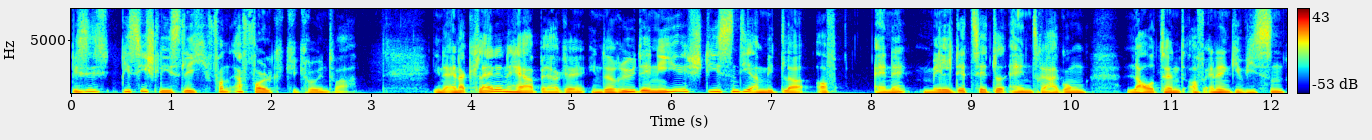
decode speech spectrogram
bis sie, bis sie schließlich von Erfolg gekrönt war. In einer kleinen Herberge in der Rue Denis stießen die Ermittler auf eine Meldezetteleintragung lautend auf einen gewissen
